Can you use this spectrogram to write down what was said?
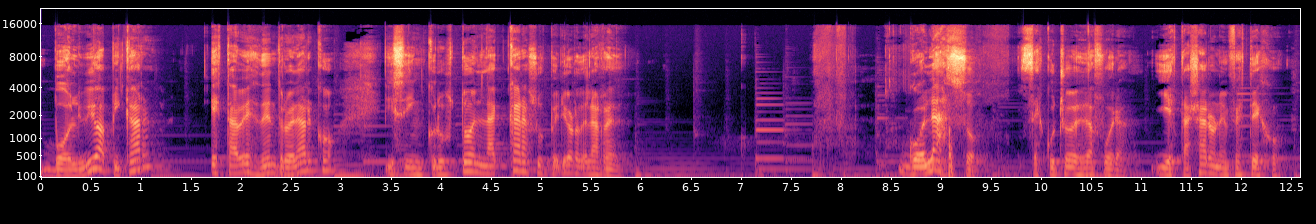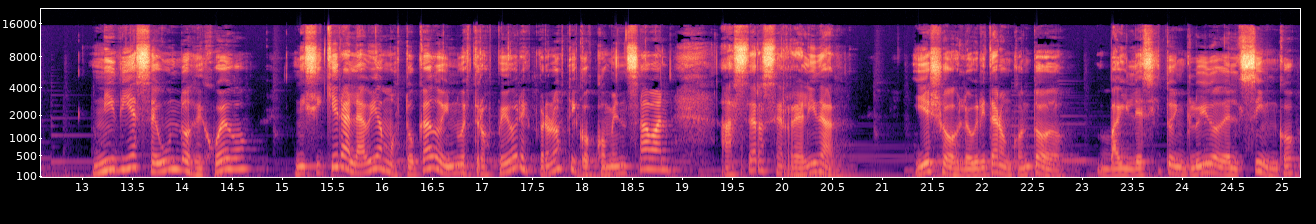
volvió a picar esta vez dentro del arco, y se incrustó en la cara superior de la red. Golazo, se escuchó desde afuera, y estallaron en festejo. Ni 10 segundos de juego, ni siquiera la habíamos tocado y nuestros peores pronósticos comenzaban a hacerse realidad. Y ellos lo gritaron con todo, bailecito incluido del 5,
